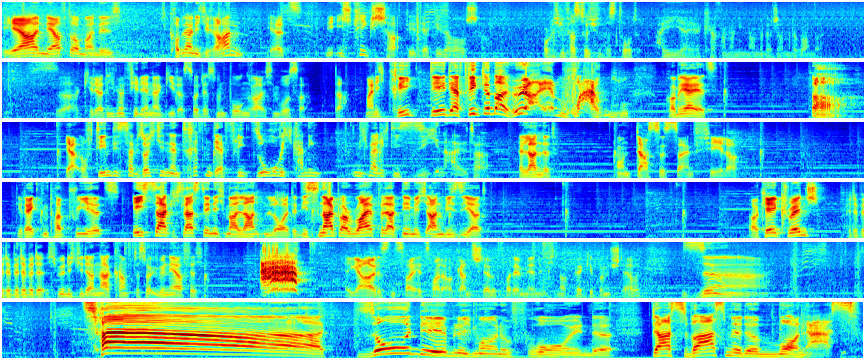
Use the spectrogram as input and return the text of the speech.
Ja, nervt doch mal nicht. Ich komme da nicht ran. Jetzt. Nee, ich krieg Schaden. Nee, der kriegt aber auch Schaden. Oh, ich bin fast durch, ich bin fast tot. Eieiei, Karamani, mit der Jammer der Bombe. So, okay, der hat nicht mehr viel Energie. Das sollte jetzt mit dem Bogen reichen. Wo ist er? Da. Mann, ich krieg den, der fliegt immer höher. Komm her jetzt. Oh. Ja, auf den Distanz, wie soll ich den denn treffen? Der fliegt so hoch, ich kann ihn nicht mehr richtig sehen, Alter. Er landet. Und das ist sein Fehler. Direkt ein paar Pre-Hits. Ich sag, ich lasse den nicht mal landen, Leute. Die Sniper Rifle hat nämlich anvisiert. Okay, cringe. Bitte, bitte, bitte, bitte. Ich will nicht wieder im Nahkampf. Das war übel nervig. Ah! Egal, das sind zwei Hits. War da auch ganz schnell, bevor der mir nämlich Knockback gibt und ich sterbe. So. Zack! So nämlich, meine Freunde. Das war's mit dem Monas.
